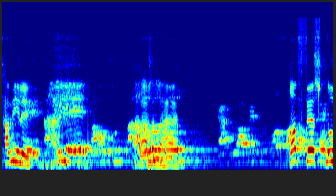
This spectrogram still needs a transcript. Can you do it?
থামিলে মাশাআল্লাহ হ্যাঁ কফেস কু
